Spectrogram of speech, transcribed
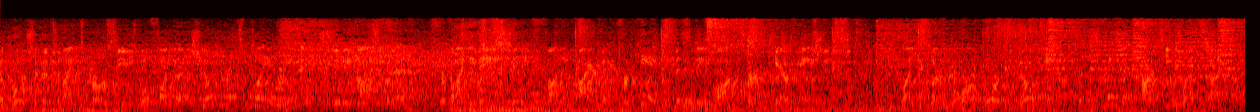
A portion of tonight's proceeds will fund a children's playroom at City Hospital, providing a safe, fun environment for kids visiting long-term care patients. Like to learn more or to donate, please visit our team website.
